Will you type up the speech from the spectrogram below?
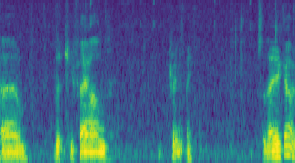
um, that she found. Drink me so there you go.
